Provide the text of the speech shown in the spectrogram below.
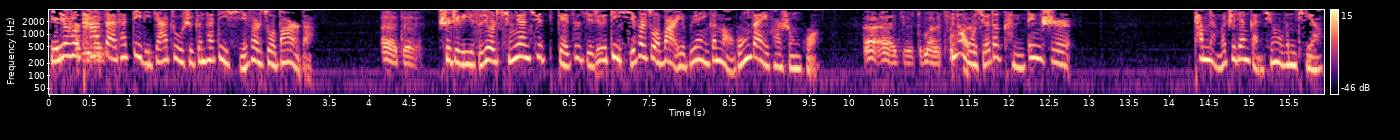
也就是说，他在他弟弟家住是跟他弟媳妇儿作伴儿的，哎，对，是这个意思，就是情愿去给自己这个弟媳妇儿作伴儿，也不愿意跟老公在一块儿生活。哎哎，就这么。那我觉得肯定是他们两个之间感情有问题啊。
